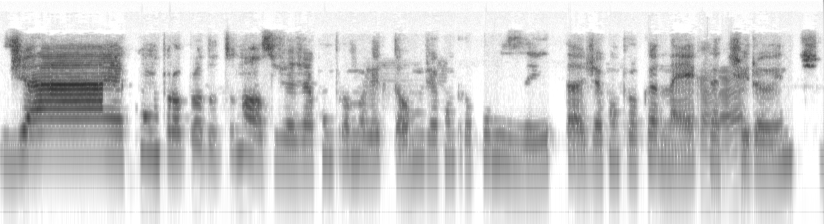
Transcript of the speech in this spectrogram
já comprou produto nosso, já, já comprou moletom, já comprou camiseta, já comprou caneca, Caraca. tirante.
